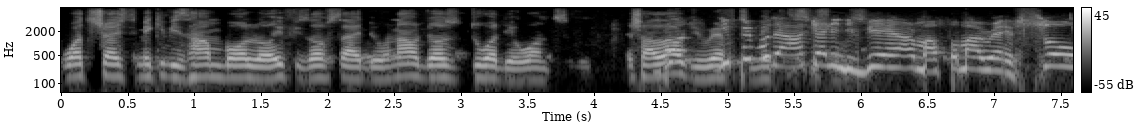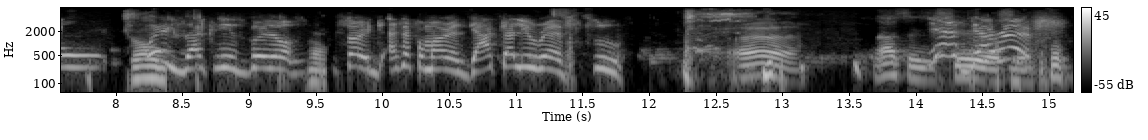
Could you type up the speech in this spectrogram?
what choice to make if it's handball or if it's offside. They will now just do what they want. They should allow But the ref the to people make that are actually in the decisions. VAR are former refs. So Drunk. what exactly is going on? Drunk. Sorry, I said former refs. They're actually refs too. Eh, That's a Yes, they're refs.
